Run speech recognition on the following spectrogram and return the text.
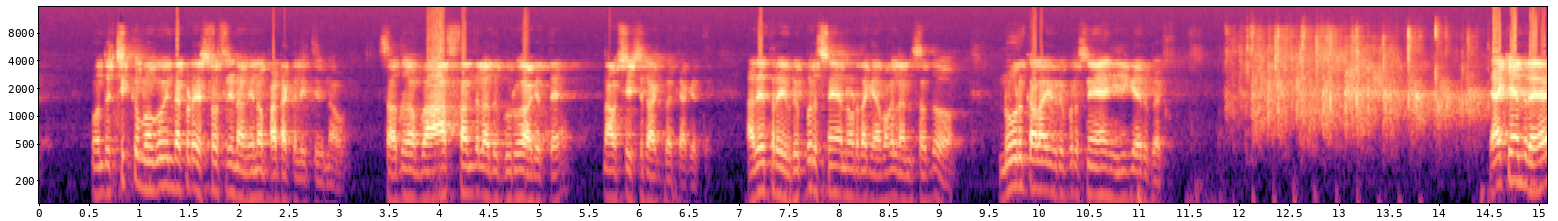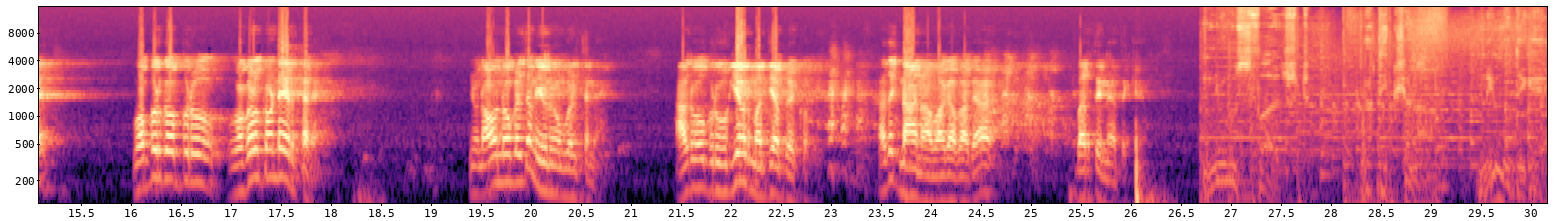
ಒಂದು ಚಿಕ್ಕ ಮಗುವಿಂದ ಕೂಡ ಎಷ್ಟೋ ಸರಿ ನಾವೇನೋ ಪಾಠ ಕಲಿತೀವಿ ನಾವು. ಸೊ ಅದು ಆ ಸ್ಥಾನದಲ್ಲಿ ಅದು ಗುರು ಆಗುತ್ತೆ, ನಾವು ಶಿಷ್ಯರಾಗಬೇಕಾಗುತ್ತೆ. ಅದೇ ಥರ ಇವರಿಬ್ಬರು ಸ್ನೇಹ ನೋಡಿದಾಗ ಯಾವಾಗಲೂ ಅನಿಸೋದು, ನೂರು ಕಾಲ ಇವರಿಬ್ಬರು ಸ್ನೇಹ ಹೀಗೆ ಇರಬೇಕು. ಯಾಕೆಂದರೆ ಒಬ್ರಿಗೊಬ್ರು ಹೊಗಳ್ಕೊಂಡೇ ಇರ್ತಾರೆ. ನೀವು ನಾವು ನೋಗಳ್ತೇನೆ ಇವನು ಹೊಗಳ್ತಾನೆ. ಆದರೂ ಒಬ್ರು ಉಗಿಯವ್ರ ಮಧ್ಯ ಬೇಕು. ಅದಕ್ಕೆ ನಾನು ಅವಾಗ ಅವಾಗ ಬರ್ತೀನಿ ಅದಕ್ಕೆ. ನ್ಯೂಸ್ ಫಸ್ಟ್ ಪ್ರತಿಕ್ಷಣ ನಿಮ್ಮೊಂದಿಗೆ.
